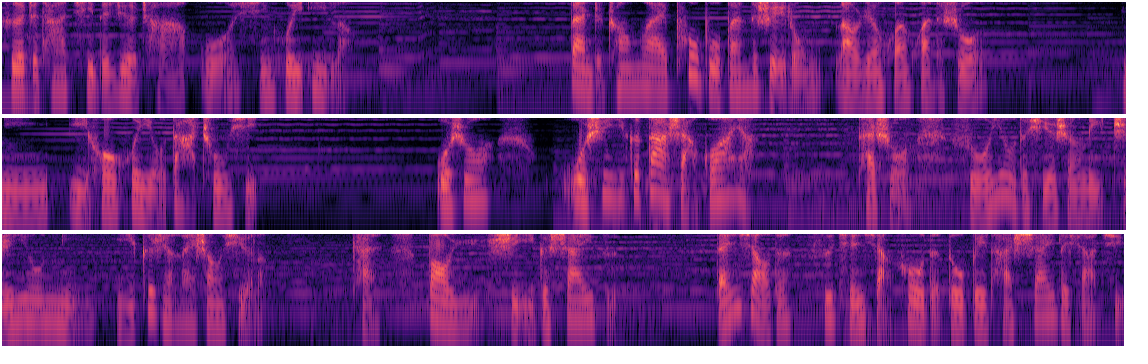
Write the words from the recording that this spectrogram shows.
喝着他沏的热茶，我心灰意冷。伴着窗外瀑布般的水龙，老人缓缓地说：“你以后会有大出息。”我说：“我是一个大傻瓜呀。”他说：“所有的学生里，只有你一个人来上学了。看，暴雨是一个筛子，胆小的、思前想后的都被他筛了下去，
